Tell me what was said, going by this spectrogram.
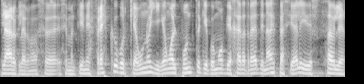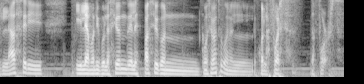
Claro, claro. O sea, se mantiene fresco porque aún no llegamos al punto que podemos viajar a través de naves espaciales y de sables láser y, la manipulación del espacio con. ¿Cómo se llama esto? Con, el, con la fuerza. La force.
